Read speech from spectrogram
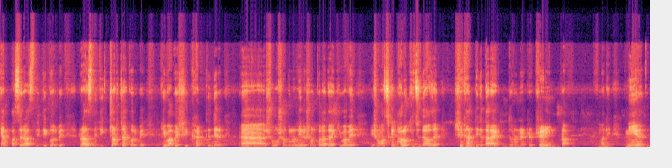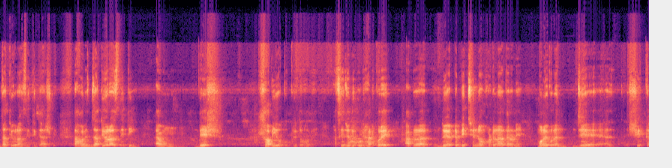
ক্যাম্পাসে রাজনীতি করবে, রাজনীতিক চর্চা করবে, কীভাবে শিক্ষার্থীদের সমস্যাগুলো নিরসন করা যায়, কীভাবে এই সমাজকে ভালো কিছু দেওয়া যায়, সেখান থেকে তারা এক ধরনের একটা ট্রেনিং মানে নিয়ে জাতীয় রাজনীতিতে আসবে। তাহলে জাতীয় রাজনীতি এবং দেশ সবই উপকৃত হবে। আজকে যদি হুটহাট করে আপনারা দু একটা বিচ্ছিন্ন ঘটনার কারণে মনে করেন যে শিক্ষা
